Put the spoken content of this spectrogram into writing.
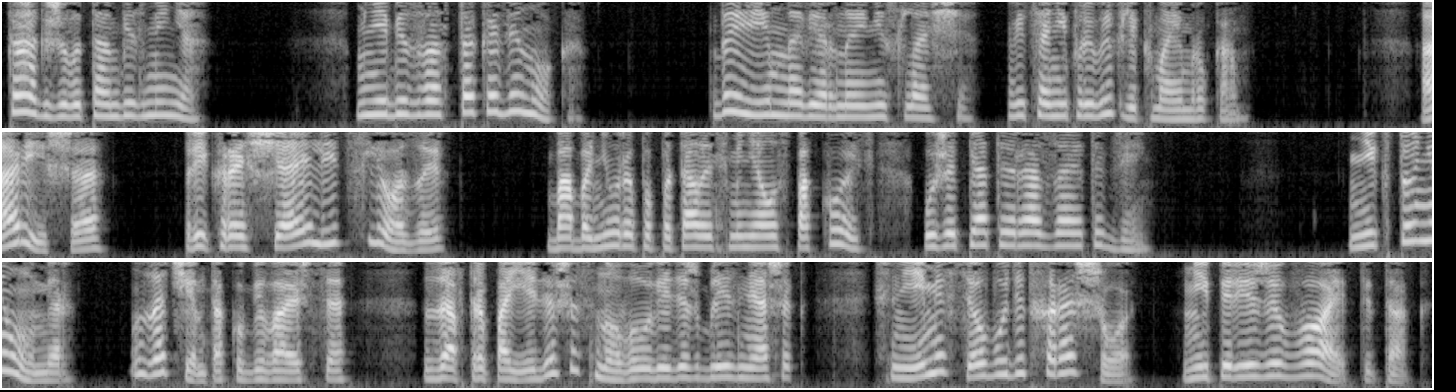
как же вы там без меня? Мне без вас так одиноко. Да и им, наверное, не слаще, ведь они привыкли к моим рукам. «Ариша, прекращай лить слезы!» Баба Нюра попыталась меня успокоить уже пятый раз за этот день. «Никто не умер. Зачем так убиваешься? Завтра поедешь и снова увидишь близняшек. С ними все будет хорошо. Не переживай ты так».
